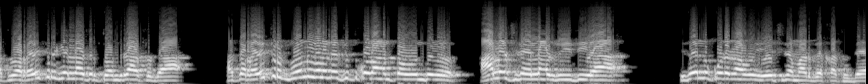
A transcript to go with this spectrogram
ಅಥವಾ ರೈತರಿಗೆ ಎಲ್ಲಾದ್ರೂ ತೊಂದರೆ ಆಗ್ತದ, ಅಥವಾ ರೈತರ ಭೂಮಿಗಳನ್ನ ಕಿತ್ಕೊಳ್ಳೋ ಅಂತ ಒಂದು ಆಲೋಚನೆ ಎಲ್ಲಾದ್ರೂ ಇದೆಯಾ? ಇದನ್ನು ಕೂಡ ನಾವು ಯೋಚನೆ ಮಾಡಬೇಕಾಗ್ತದೆ.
